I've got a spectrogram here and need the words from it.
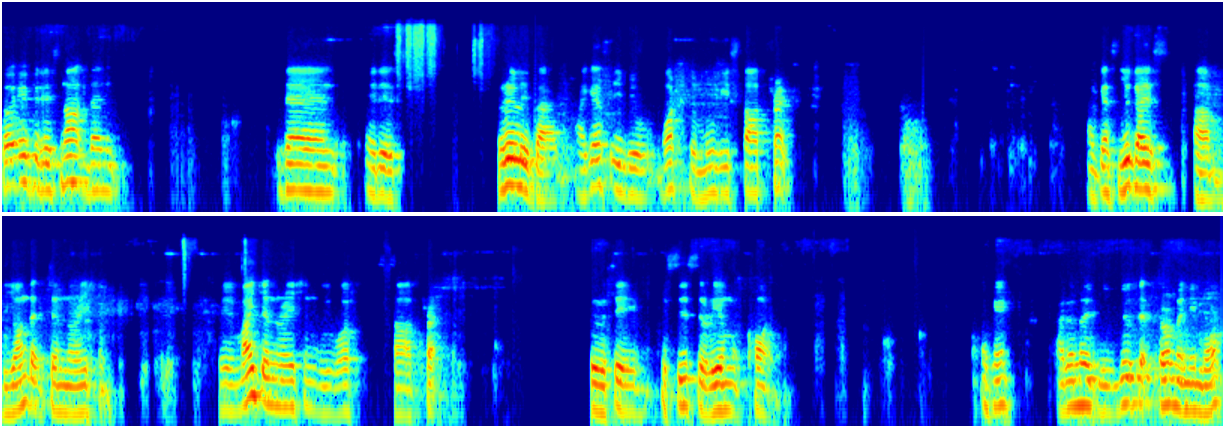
So if it is not, then then it is really bad. I guess if you watch the movie Star Trek, I guess you guys are beyond that generation. In my generation, we watched Star Trek. will say, is this the real coin? Okay, I don't know if you use that term anymore.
